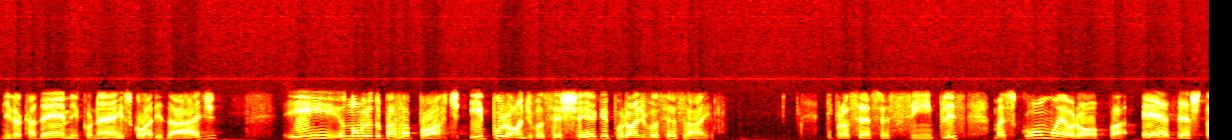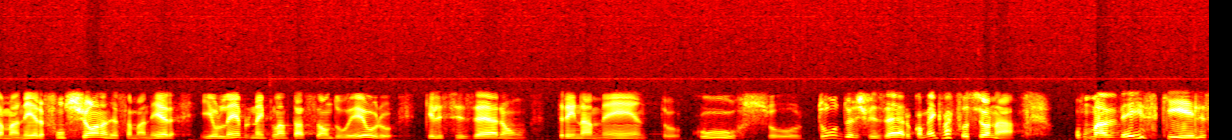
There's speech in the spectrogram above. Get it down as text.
nível acadêmico, né, escolaridade, e o número do passaporte, e por onde você chega e por onde você sai. O processo é simples, mas como a Europa é desta maneira, funciona dessa maneira, e eu lembro na implantação do euro que eles fizeram treinamento, curso, tudo eles fizeram, como é que vai funcionar? Uma vez que eles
